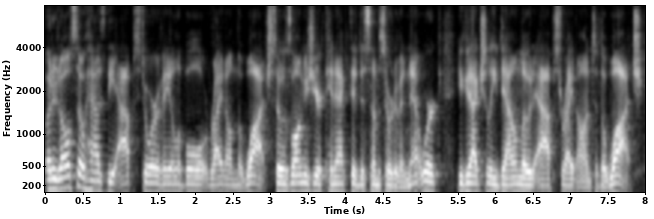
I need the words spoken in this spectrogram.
But it also has the app store available right on the watch. So as long as you're connected to some sort of a network, you could actually download apps right onto the watch.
